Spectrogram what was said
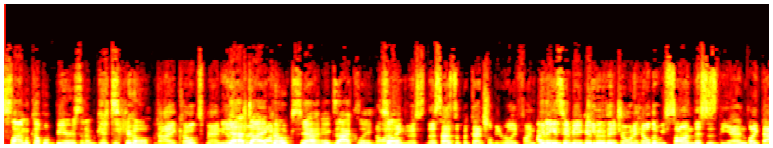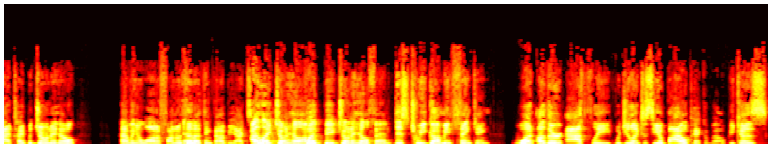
slam a couple beers, and I'm good to go." Diet Cokes, man. Yeah, Diet water. Cokes. Yeah, exactly. No, so I think this this has the potential to be really fun. I think me- it's gonna be a good give movie. The Jonah Hill that we saw in This Is the End, like that type of Jonah Hill, having a lot of fun with Yeah. it. I think that would be excellent. I like Jonah Hill. I'm But- a big Jonah Hill fan. this tweet got me thinking: What other athlete would you like to see a biopic about? Because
